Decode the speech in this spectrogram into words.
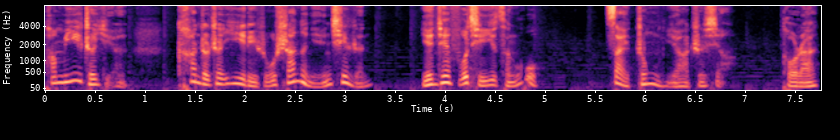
他眯着眼看着这屹立如山的年轻人，眼前浮起一层雾，在重压之下。突然，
